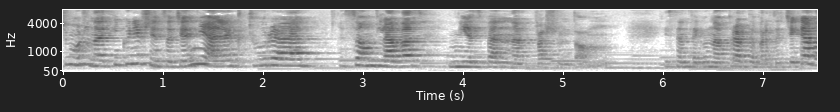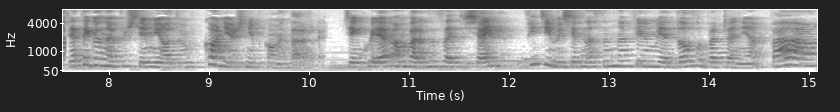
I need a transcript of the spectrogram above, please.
czy może nawet niekoniecznie codziennie, ale które są dla Was niezbędne w Waszym domu. Jestem tego naprawdę bardzo ciekawa, dlatego napiszcie mi o tym koniecznie w komentarzach. Dziękuję Wam bardzo za dzisiaj. Widzimy się w następnym filmie. Do zobaczenia. Pa!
